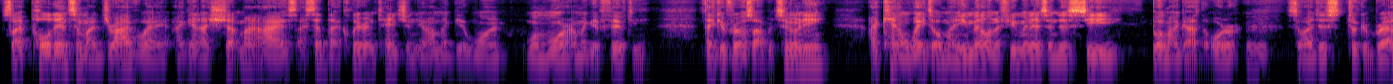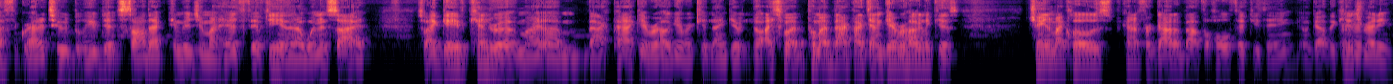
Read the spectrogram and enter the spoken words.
So I pulled into my driveway. Again, I shut my eyes. I set that clear intention. Yo, I'm gonna get one, one more. I'm gonna get 50. Thank you for this opportunity. I can't wait to open my email in a few minutes and just see, boom, I got the order. Mhm. So I just took a breath, gratitude, believed it, saw that image in my head, 50, and then I went inside. So I gave Kendra my um, backpack, gave her a hug, gave her a kid, and give it. No, I put my, put my backpack down, gave her a hug and a kiss, changed my clothes, kind of forgot about the whole 50 thing, you know, got the kids Mhm. ready.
